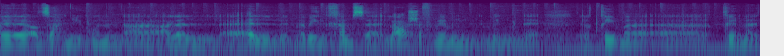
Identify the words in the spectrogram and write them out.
أنصح إنه يكون على الأقل ما بين 5 ل 10% من من القيمة قيمة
